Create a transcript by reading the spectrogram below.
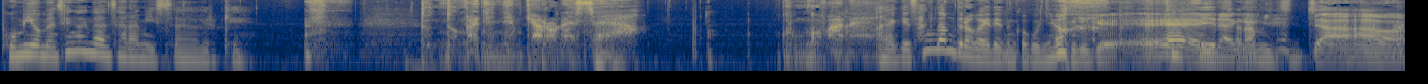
봄이 오면 생각나는 사람이 있어요 이렇게 tuntun가지님 결혼했어요. 궁금하네. 아 이게 상담 들어가야 되는 거군요 그러게. 이. 사람이 진짜.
